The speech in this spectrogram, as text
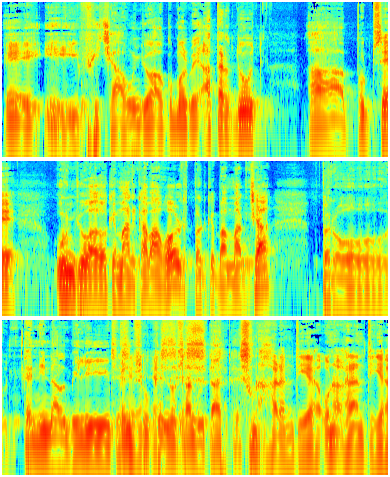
eh, i fitxar un jugador com el Billy. Ha perdut eh, potser un jugador que marcava gols perquè va marxar, però tenint el Billy sí, penso sí, que és- no s'ha notat. És una garantia, una garantia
